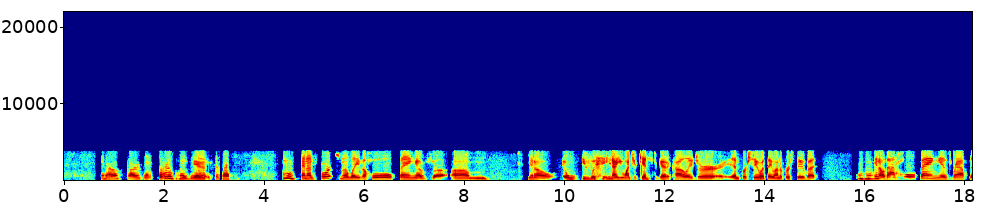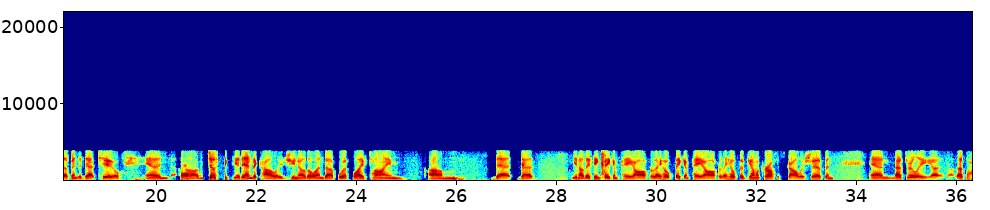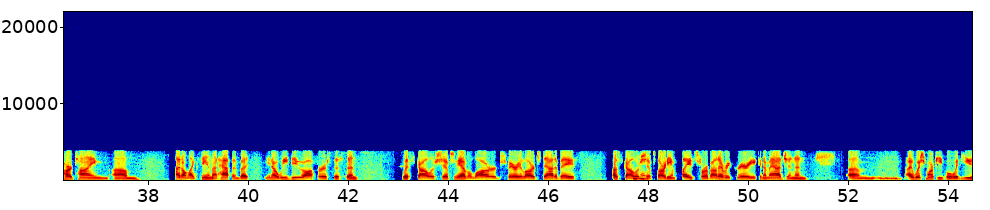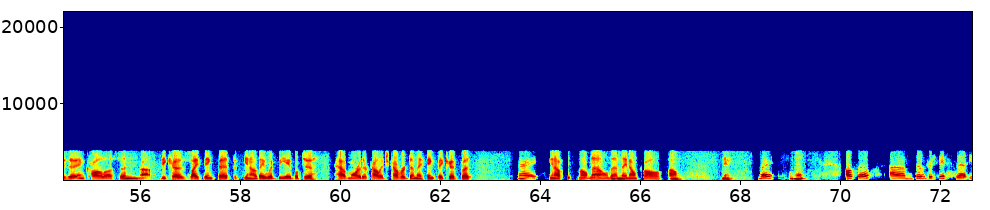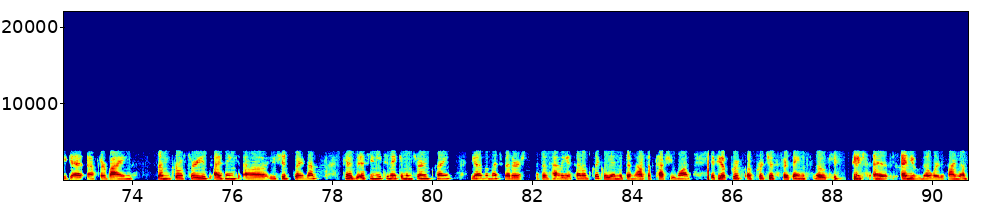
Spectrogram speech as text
you know, garbage or maybe yeah. a waste of money. and unfortunately, the whole thing of, uh, um, you know, you, you know, you want your kids to go to college or and pursue what they want to pursue, but mm-hmm. you know that whole thing is wrapped up into debt too, and um, just to get into college, you know, they'll end up with lifetime um, debt that you know they think they can pay off or they hope they can pay off or they hope they'll come across a scholarship. And and that's really uh, that's a hard time. Um i don't like seeing that happen but you know we do offer assistance with scholarships. We have a large very large database of scholarships mm-hmm. already in place for about every career you can imagine. And um i wish more people would use it and call us and uh, because i think that you know they would be able to have more of their college covered than they think they could. But Right. you know, if people don't know, then Mhm. they don't call. So yeah. Right. hmm Also, um, those receipts that you get after buying some groceries, I think uh, you should save them because if you need to make an insurance claim, you have a much better chance of having it settled quickly and with the amount of cash you want if you have proof of purchase for things. So keep keeps and and you know where to find them.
